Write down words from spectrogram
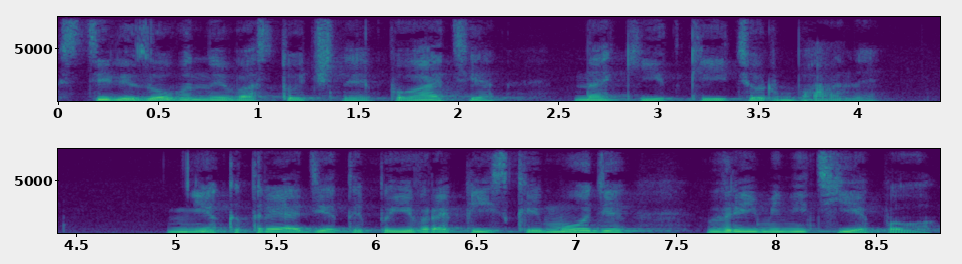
стилизованные восточные платья, накидки и тюрбаны. Некоторые одеты по европейской моде времени Тьеполо.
